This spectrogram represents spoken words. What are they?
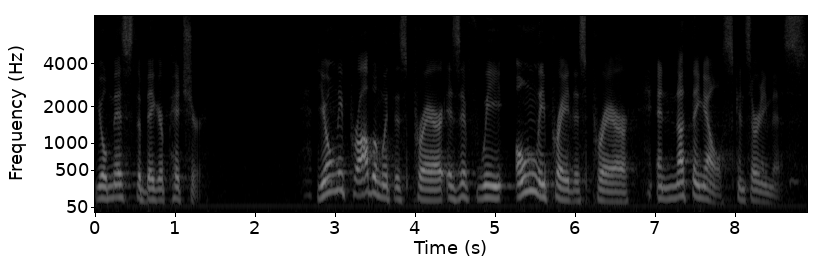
you'll miss the bigger picture. The only problem with this prayer is if we only pray this prayer and nothing else concerning this.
